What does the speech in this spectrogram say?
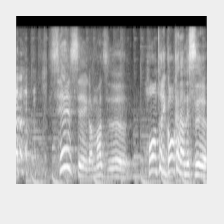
先生がまず本当に豪華なんです。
